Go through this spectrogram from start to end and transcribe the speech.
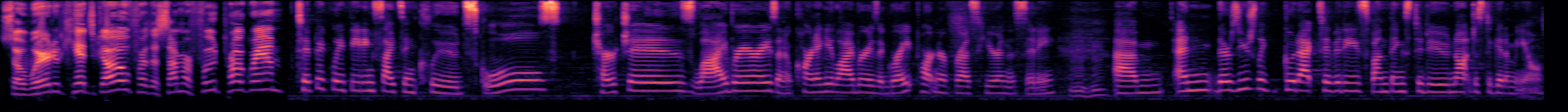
So, where do kids go for the summer food program? Typically, feeding sites include schools, churches, libraries. I know Carnegie Library is a great partner for us here in the city. Mm-hmm. Um, and there's usually good activities, fun things to do, not just to get a meal.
